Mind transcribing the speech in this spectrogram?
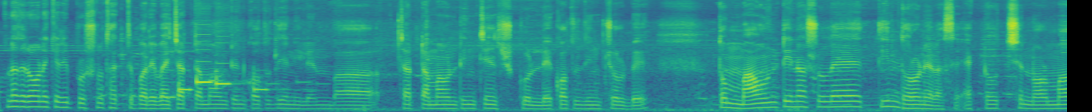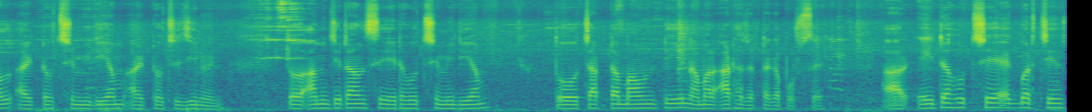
আপনাদের অনেকেরই প্রশ্ন থাকতে পারে, ভাই চারটা মাউন্টেন কত দিয়ে নিলেন বা চারটা মাউন্টেন চেঞ্জ করলে কতদিন চলবে? তো মাউন্টেন আসলে তিন ধরনের আছে, একটা হচ্ছে নর্মাল আরেকটা হচ্ছে মিডিয়াম আরেকটা হচ্ছে জিনুইন তো আমি যেটা আনছি এটা হচ্ছে মিডিয়াম তো চারটা মাউন্টেন আমার আট হাজার টাকা পড়ছে। আর এইটা হচ্ছে একবার চেঞ্জ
